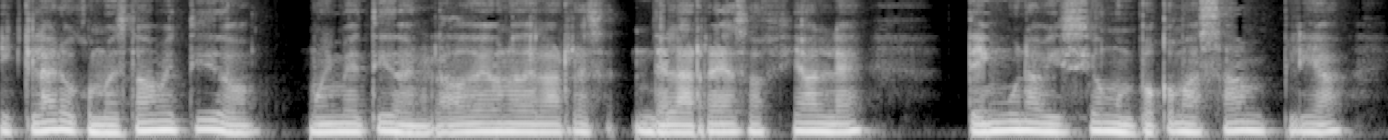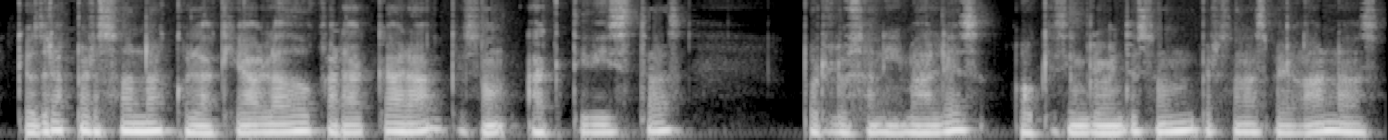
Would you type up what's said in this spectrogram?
y, claro, como he estado metido, muy metido en el lado de una de las, redes, de las redes sociales, tengo una visión un poco más amplia que otras personas con las que he hablado cara a cara, que son activistas por los animales o que simplemente son personas veganas.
